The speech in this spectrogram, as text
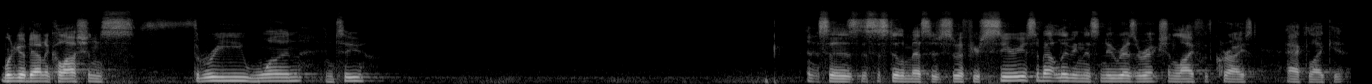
we're going to go down to Colossians 3 1 and 2. And it says, this is still a message. So if you're serious about living this new resurrection life with Christ, act like it.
